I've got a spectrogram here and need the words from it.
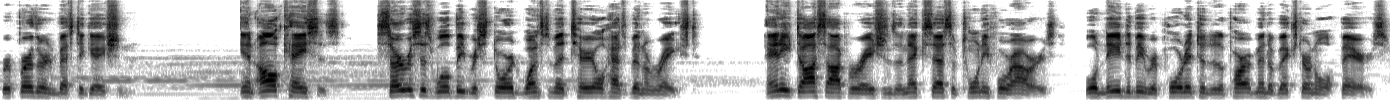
for further investigation. In all cases, services will be restored once the material has been erased. Any DOS operations in excess of 24 hours will need to be reported to the Department of External Affairs.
